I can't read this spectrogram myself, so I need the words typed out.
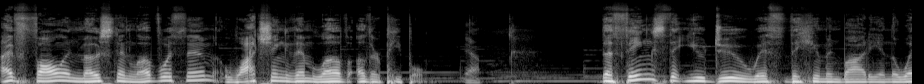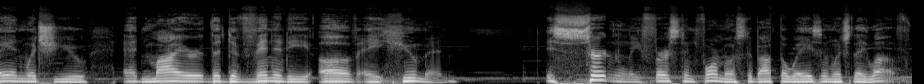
I've fallen most in love with them watching them love other people. Yeah. The things that you do with the human body and the way in which you admire the divinity of a human is certainly first and foremost about the ways in which they love.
